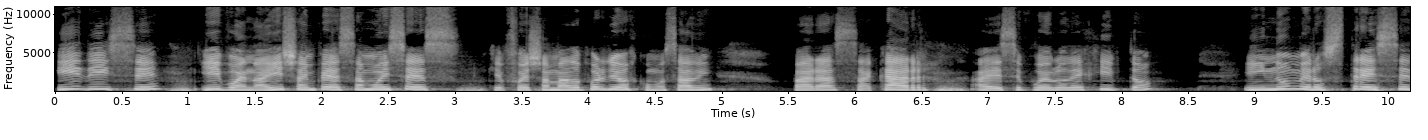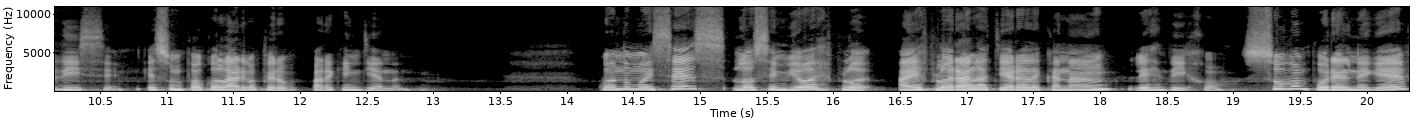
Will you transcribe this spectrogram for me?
Y dice, y bueno, ahí ya empieza Moisés, que fue llamado por Dios, como saben, para sacar a ese pueblo de Egipto y números 13 dice, es un poco largo, pero para que entiendan. Cuando Moisés los envió a explorar la tierra de Canaán, les dijo, suban por el Negev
